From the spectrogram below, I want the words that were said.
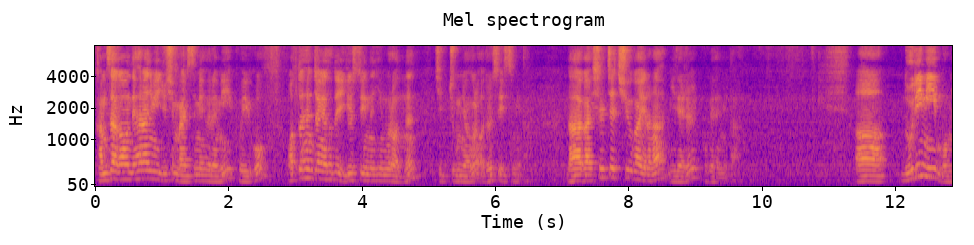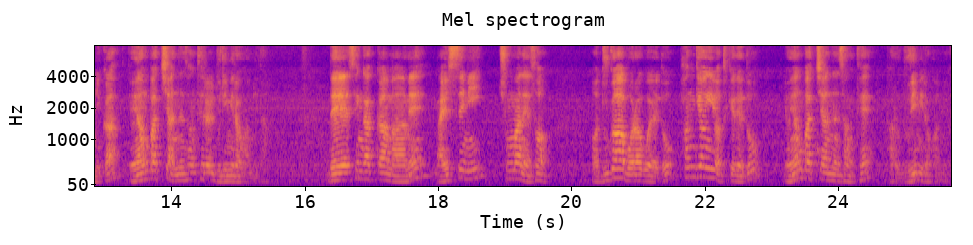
감사 가운데 하나님이 주신 말씀의 흐름이 보이고 어떤 현장에서도 이길 수 있는 힘을 얻는 집중력을 얻을 수 있습니다. 나아가 실제 치유가 일어나 미래를 보게 됩니다. 어, 누림이 뭡니까? 영향받지 않는 상태를 누림이라고 합니다. 내 생각과 마음에 말씀이 충만해서 어, 누가 뭐라고 해도 환경이 어떻게 돼도 영향받지 않는 상태 바로 누림이라고 합니다.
